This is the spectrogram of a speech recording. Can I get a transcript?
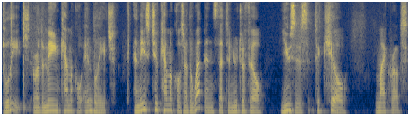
bleach, or the main chemical in bleach. And these two chemicals are the weapons that the neutrophil uses to kill microbes.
